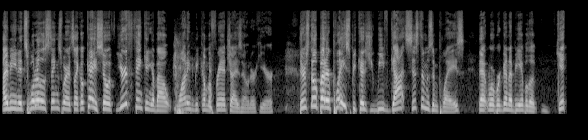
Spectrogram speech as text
I mean, it's one of those things where it's like, okay, so if you're thinking about wanting to become a franchise owner here, there's no better place because we've got systems in place that where we're going to be able to get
